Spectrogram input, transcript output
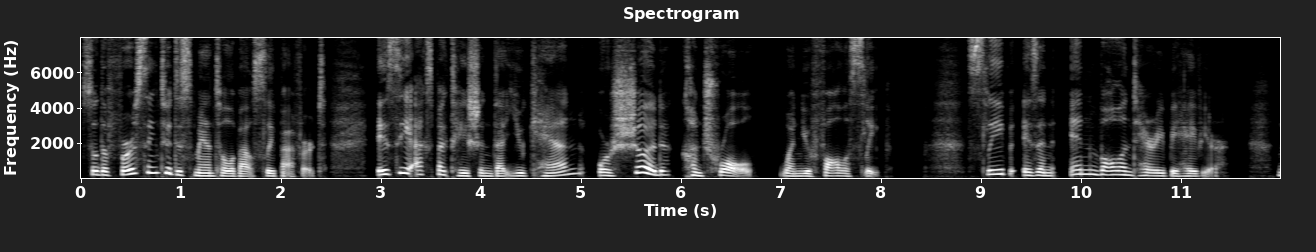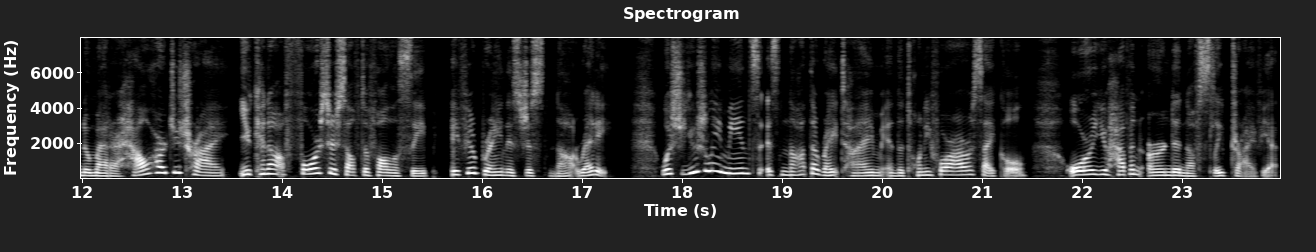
So, the first thing to dismantle about sleep effort is the expectation that you can or should control when you fall asleep. Sleep is an involuntary behavior. No matter how hard you try, you cannot force yourself to fall asleep if your brain is just not ready, which usually means it's not the right time in the 24 hour cycle or you haven't earned enough sleep drive yet.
